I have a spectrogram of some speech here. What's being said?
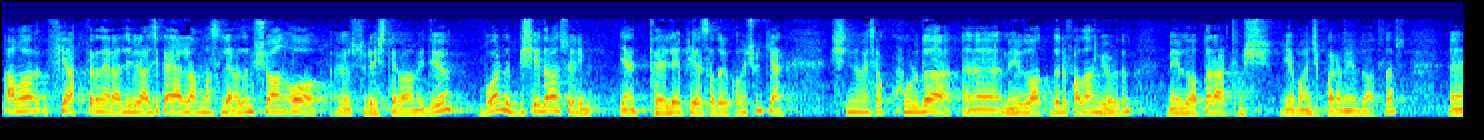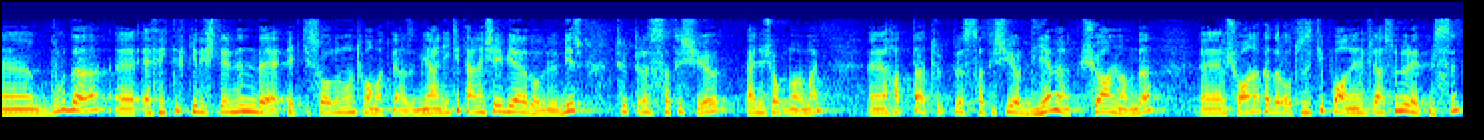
ama fiyatların herhalde birazcık ayarlanması lazım. Şu an o e, süreç devam ediyor. Bu arada bir şey daha söyleyeyim. Yani TL piyasaları konuşurken Şimdi mesela kurda e, mevduatları falan gördüm. Mevduatlar artmış. Yabancı para mevduatlar. E, burada e, efektif girişlerinin de etkisi olduğunu unutmamak lazım. Yani iki tane şey bir arada oluyor. Bir, Türk lirası satış yiyor. Bence çok normal. E, hatta Türk lirası satış yiyor diyemem şu anlamda. E, şu ana kadar 32 puan enflasyon üretmişsin.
